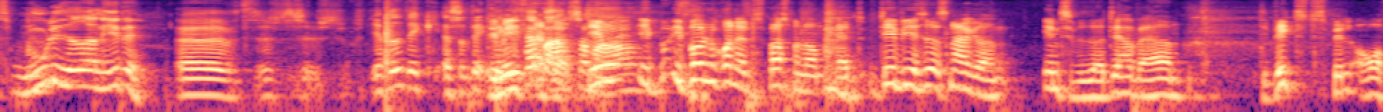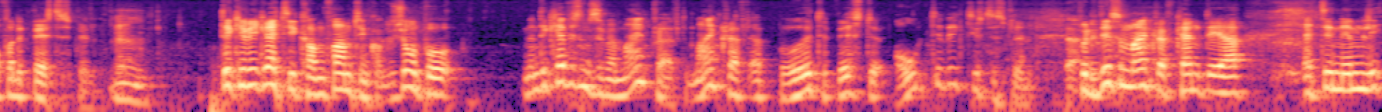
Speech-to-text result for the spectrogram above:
altså, mulighederne i det. Øh, jeg ved det ikke. Altså, det, det, det mest- kan bare altså, så Det er jo meget. i, i bund og grund er det et spørgsmål om, at det vi har siddet og snakket om indtil videre, det har været det vigtigste spil over for det bedste spil. Mm. Det kan vi ikke rigtig komme frem til en konklusion på, men det kan vi sådan set med Minecraft. Minecraft er både det bedste og det vigtigste spil. Ja. Fordi det som Minecraft kan, det er, at det nemlig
